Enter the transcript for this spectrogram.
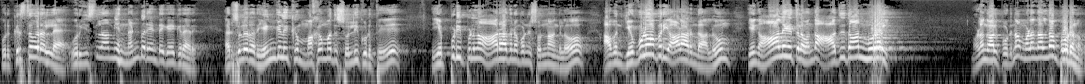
ஒரு கிறிஸ்தவர் அல்ல ஒரு இஸ்லாமிய நண்பர் என்கிட்ட கேட்கிறாரு. அவர் சொல்றாரு எங்களுக்கு மகமது சொல்லி கொடுத்து எப்படி இப்படிலாம் ஆராதனை பண்ணி சொன்னாங்களோ அவன் எவ்வளவு பெரிய ஆளா இருந்தாலும் எங்க ஆலயத்துல வந்து அதுதான் முறை. முழங்கால் போட்டுனா முழங்கால் தான் போடணும்.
